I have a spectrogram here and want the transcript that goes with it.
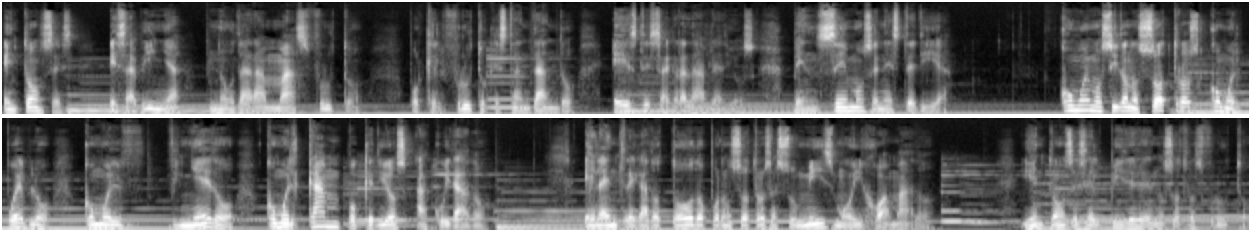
Entonces esa viña no dará más fruto, porque el fruto que están dando es desagradable a Dios. Pensemos en este día. ¿Cómo hemos sido nosotros como el pueblo, como el viñedo, como el campo que Dios ha cuidado? Él ha entregado todo por nosotros a su mismo Hijo amado. Y entonces Él pide de nosotros fruto,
